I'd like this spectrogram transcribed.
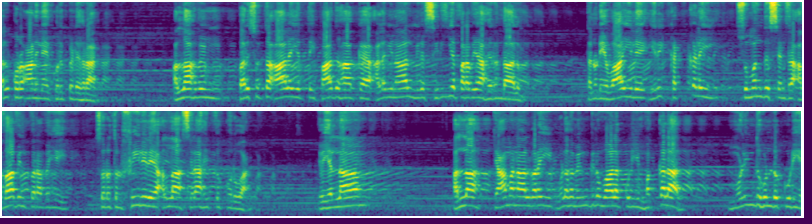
அல் குர்ஆனிலே குறிப்பிடுகிறார். அல்லாஹுவின் பரிசுத்த ஆலயத்தை பாதுகாக்க அளவினால் மிக சிறிய பறவையாக இருந்தாலும் தன்னுடைய வாயிலே இரு கற்களை சுமந்து சென்ற அபாபில் பறவையை சுரத்துல் ஃபீலிலே அல்லாஹ் சிலாகித்து கூறுவான். இவையெல்லாம் அல்லாஹ் கியாம நாள் வரை உலகமெங்கிலும் வாழக்கூடிய மக்களால் மொழிந்து கொண்டக்கூடிய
